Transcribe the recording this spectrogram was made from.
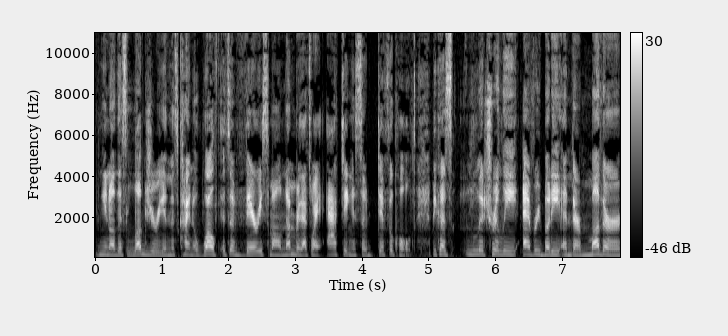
you know this luxury and this kind of wealth? It's a very small number. That's why acting is so difficult because literally everybody and their mother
